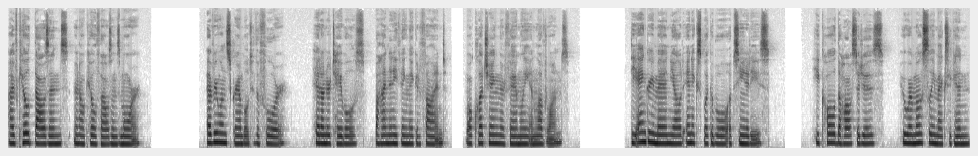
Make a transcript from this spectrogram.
I've killed thousands and I'll kill thousands more. Everyone scrambled to the floor, hid under tables, behind anything they could find, while clutching their family and loved ones. The angry man yelled inexplicable obscenities he called the hostages, who were mostly Mexican,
